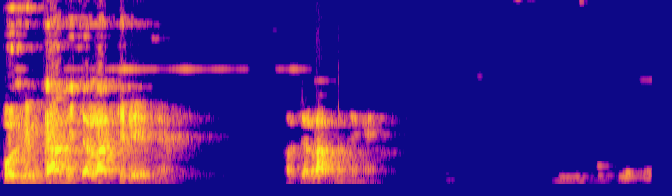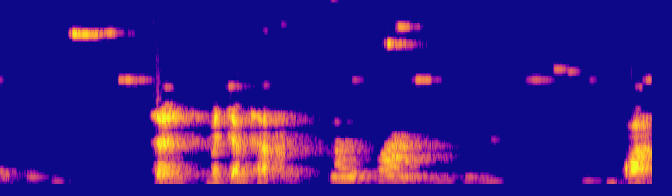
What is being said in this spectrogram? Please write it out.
พูดถึงการที่จะละกิเลสเนี่ย เราจะละมันยังไงจะไม่จำชัดมันกว้างกว้าง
